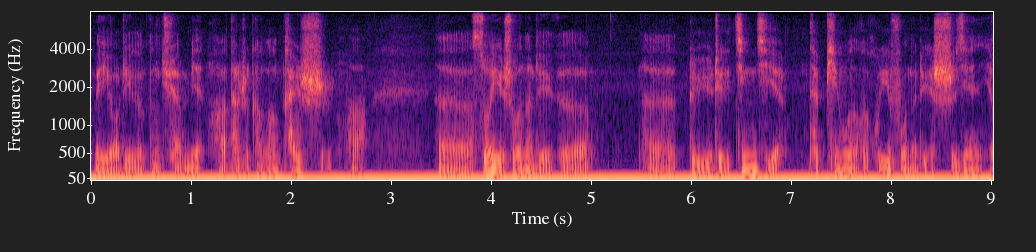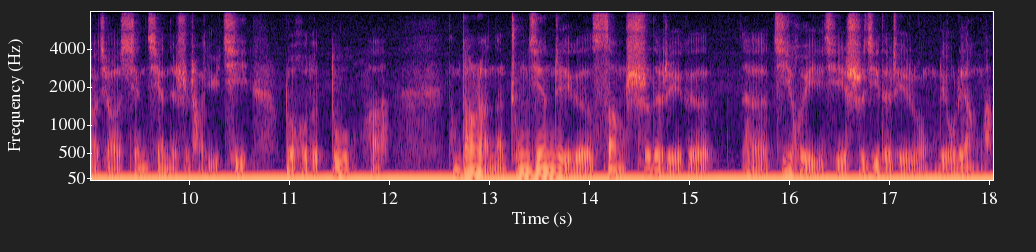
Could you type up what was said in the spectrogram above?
没有这个更全面啊，它是刚刚开始啊，呃，所以说呢这个呃对于这个经济它平稳和恢复呢这个时间要较先前的市场预期落后的多啊。那么当然呢，中间这个丧失的这个呃机会以及实际的这种流量啊，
